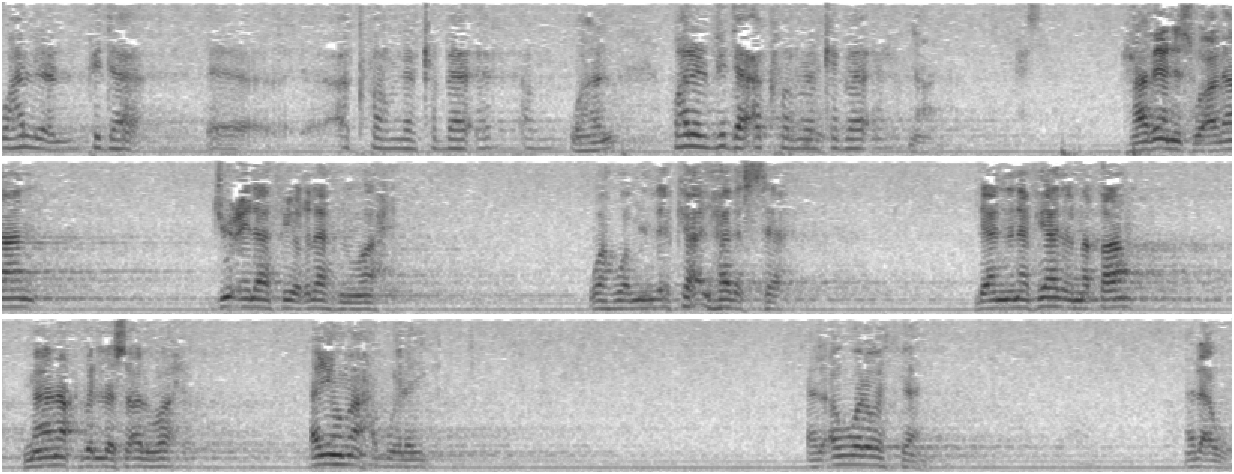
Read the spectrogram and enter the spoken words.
وهل البدع أكبر من الكبائر أم؟ وهل؟ وهل البدع أكبر من الكبائر؟ نعم. هذان سؤالان جعل في غلاف واحد وهو من ذكاء هذا السائل لأننا في هذا المقام ما نقبل إلا سؤال واحد. أيهما أحب إليك؟ الأول والثاني. الأول.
